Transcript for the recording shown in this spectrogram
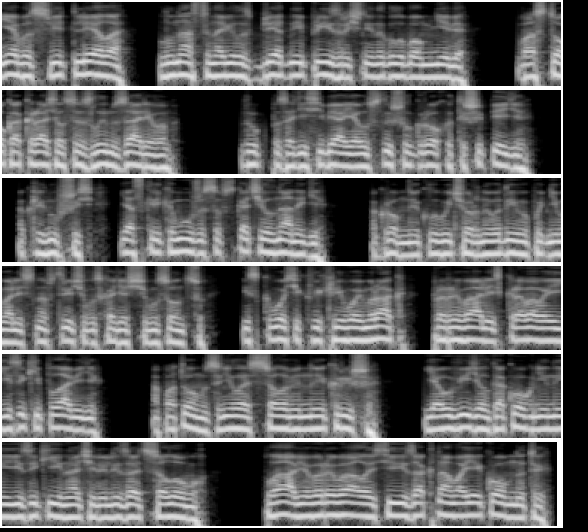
Небо светлело, луна становилась бледной и призрачной на голубом небе. Восток окрасился злым заревом. Вдруг позади себя я услышал грохот и шипение. Оклянувшись, я с криком ужаса вскочил на ноги. Огромные клубы черного дыма поднимались навстречу восходящему солнцу, и сквозь их вихревой мрак прорывались кровавые языки пламени. А потом занялась соломенная крыша. Я увидел, как огненные языки начали лизать солому. Пламя вырывалось и из окна моей комнаты.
